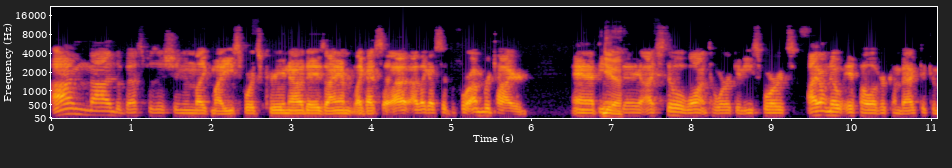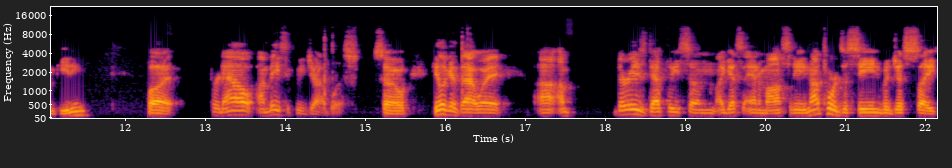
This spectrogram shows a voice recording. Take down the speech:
I'm not in the best position in like my esports career nowadays. I am, like I said, I, like I said before, I'm retired, and at the end of the day, I still want to work in esports. I don't know if I'll ever come back to competing, but for now, I'm basically jobless. So you look at it that way, uh, I'm there is definitely some, I guess, animosity, not towards the scene, but just like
